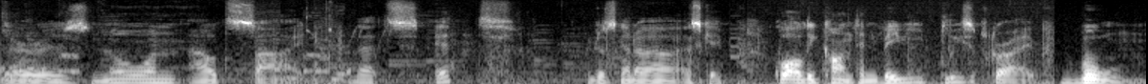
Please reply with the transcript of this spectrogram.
there is no one outside. That's it. We're just gonna escape. Quality content, baby. Please subscribe. Boom.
